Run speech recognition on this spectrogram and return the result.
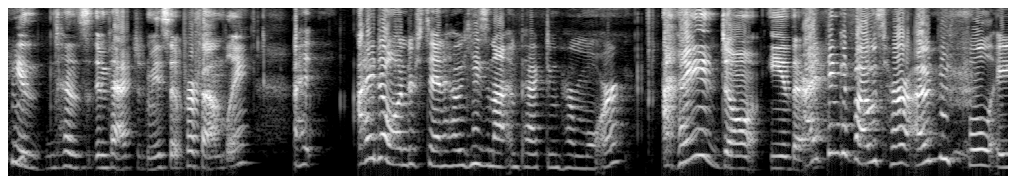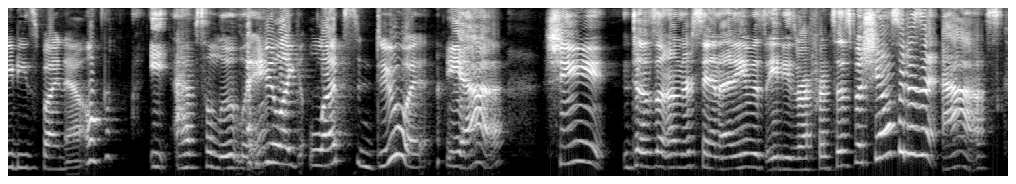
He has impacted me so profoundly. I, I don't understand how he's not impacting her more. I don't either. I think if I was her, I would be full 80s by now. E- absolutely. I'd be like, let's do it. Yeah. She doesn't understand any of his 80s references, but she also doesn't ask.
